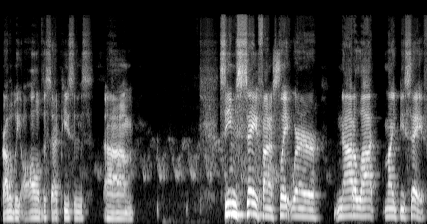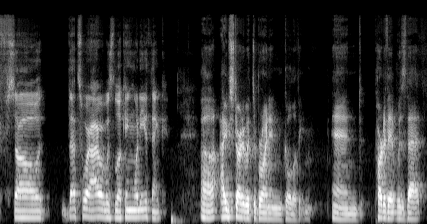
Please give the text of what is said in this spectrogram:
probably all of the set pieces. Um, seems safe on a slate where not a lot might be safe. So that's where I was looking. What do you think? Uh, I started with De Bruyne and Golovin, and part of it was that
